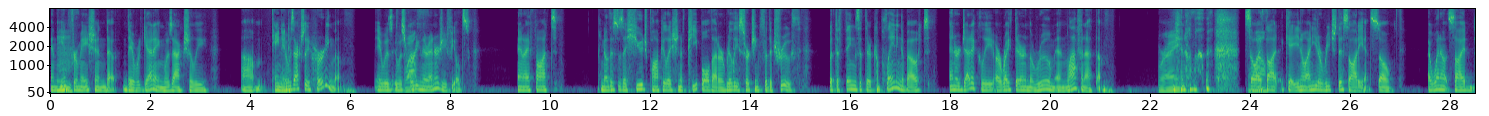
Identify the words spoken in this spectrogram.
and the mm. information that they were getting was actually um, tainted. It was actually hurting them. It was it was wow. hurting their energy fields. And I thought, you know, this is a huge population of people that are really searching for the truth but the things that they're complaining about energetically are right there in the room and laughing at them. Right. You know? so wow. I thought, okay, you know, I need to reach this audience. So I went outside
